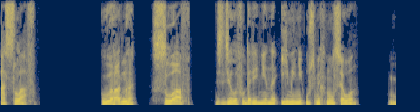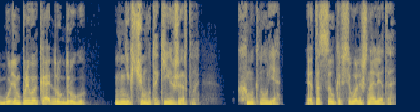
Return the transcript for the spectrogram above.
а Слав. Ладно, Слав. Сделав ударение на имени, усмехнулся он. Будем привыкать друг к другу. Ни к чему такие жертвы. Хмыкнул я. Это ссылка всего лишь на лето.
